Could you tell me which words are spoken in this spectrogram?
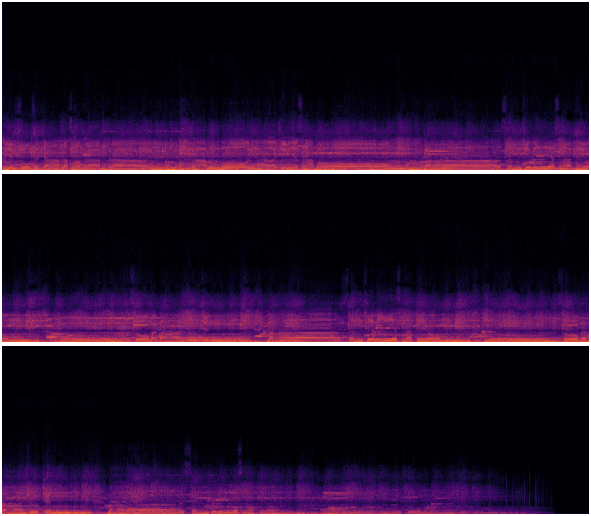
ព្រៀមសូមសច្ចាប្រាប់ស្រស់ត្រានត្រើយថាអូនេះហើយជាវាសនាបងបើសិនជាវាសនាខ្ញុំសូមឲ្យបាន សិនជាវាសនាខ្ញុំនោះសូមឲ្យបានជួបចិនបើសិនជាវាសនាខ្ញុំសូមឲ្យបាន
